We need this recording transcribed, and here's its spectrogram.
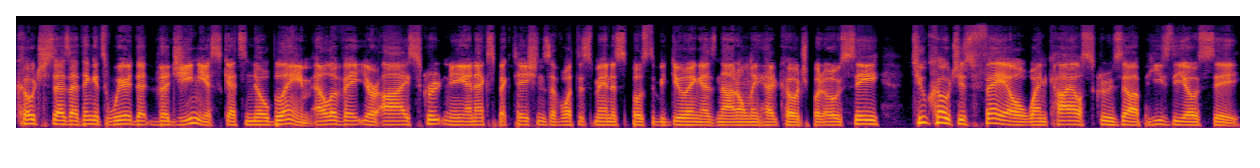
Coach says, I think it's weird that the genius gets no blame. Elevate your eye scrutiny and expectations of what this man is supposed to be doing as not only head coach, but OC. Two coaches fail when Kyle screws up. He's the OC.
